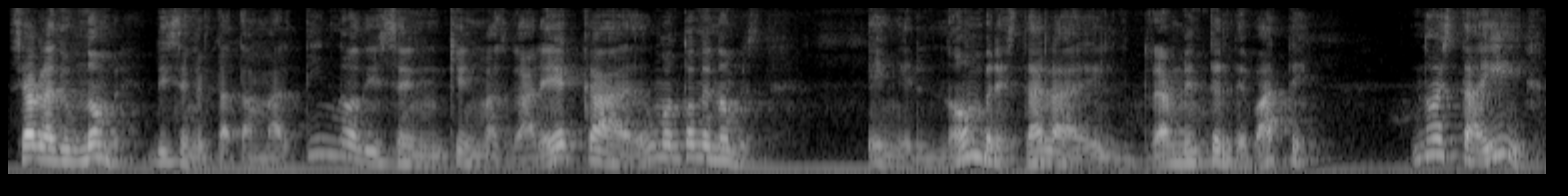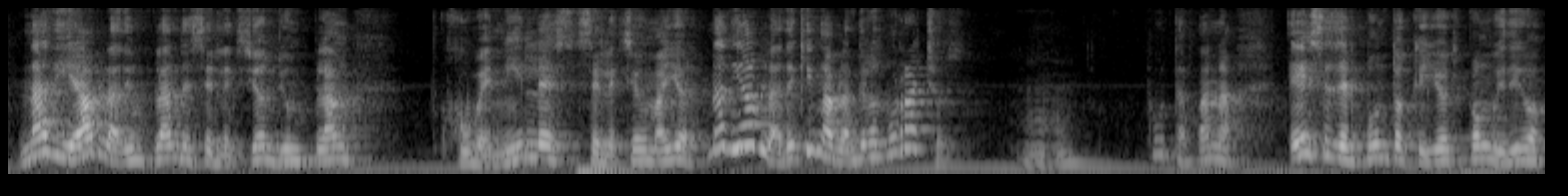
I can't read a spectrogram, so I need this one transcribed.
Se habla de un nombre. Dicen el Tata Martino, dicen quién más, Gareca, un montón de nombres. En el nombre está la- el- realmente el debate. No está ahí. Nadie habla de un plan de selección, de un plan juveniles, selección mayor. Nadie habla. ¿De quién hablan? De los borrachos. Puta pana. Ese es el punto que yo expongo y digo,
